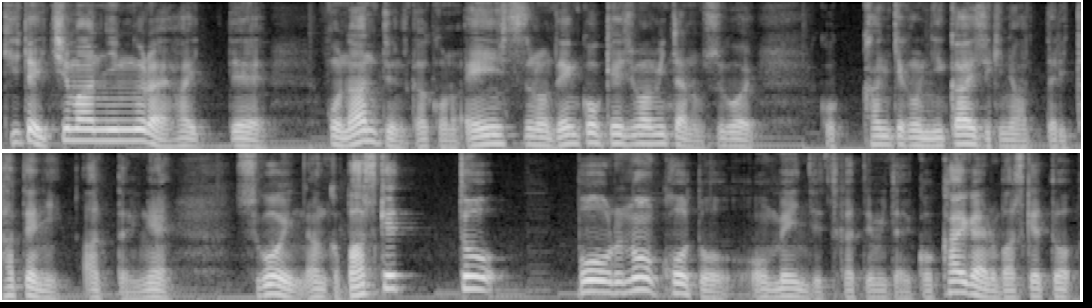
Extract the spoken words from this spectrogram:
聞いた1万人ぐらい入ってこう何ていうんですかこの演出の電光掲示板みたいのすごいこう観客の2階席にあったり縦にあったりね。すごいなんかバスケットボールのコートをメインで使ってみたりこう海外のバスケット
